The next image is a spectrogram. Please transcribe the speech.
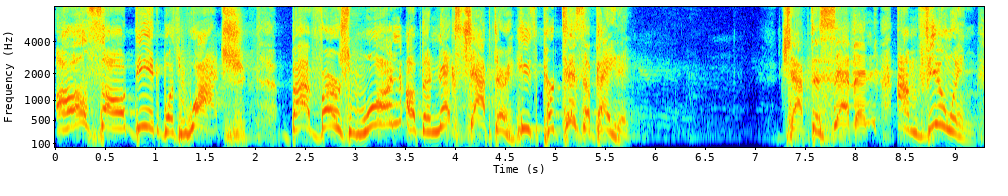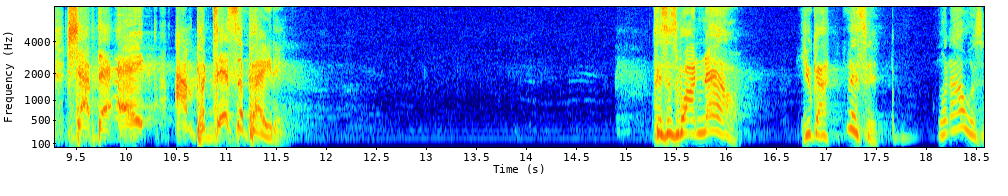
all Saul did was watch. By verse one of the next chapter, he's participating. Chapter 7, I'm viewing. Chapter 8, I'm participating. This is why now you got, listen, when I was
